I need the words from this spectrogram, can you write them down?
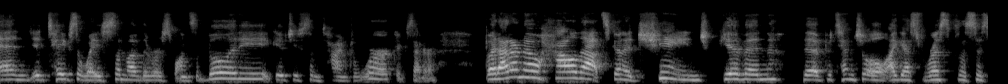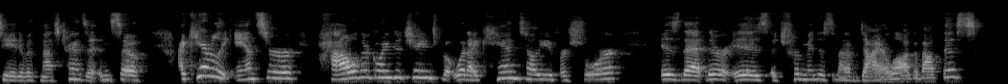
And it takes away some of the responsibility, it gives you some time to work, etc. But I don't know how that's going to change given the potential, I guess, risks associated with mass transit. And so I can't really answer how they're going to change, but what I can tell you for sure is that there is a tremendous amount of dialogue about this.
